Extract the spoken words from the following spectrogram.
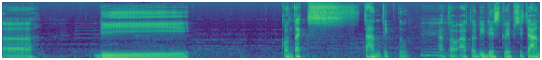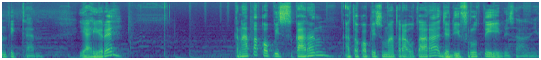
eh di konteks cantik tuh Hmm. atau atau di deskripsi cantik kan. Ya akhirnya kenapa kopi sekarang atau kopi Sumatera Utara jadi fruity misalnya.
